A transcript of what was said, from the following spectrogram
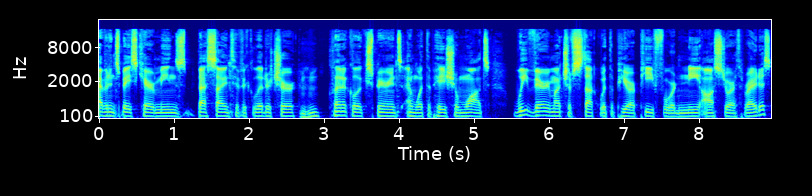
Evidence based care means best scientific literature, clinical experience, and what the patient wants. We very much have stuck with the PRP for knee osteoarthritis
